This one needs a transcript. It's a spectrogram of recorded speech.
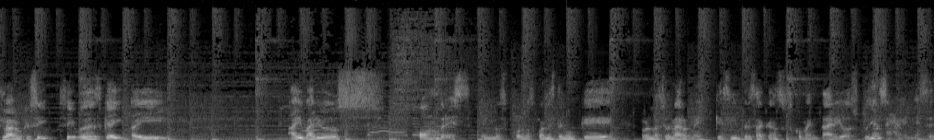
Claro que sí, sí, pues es que hay, hay, hay varios hombres en los, con los cuales tengo que relacionarme, que siempre sacan sus comentarios, pues ya saben, ese,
